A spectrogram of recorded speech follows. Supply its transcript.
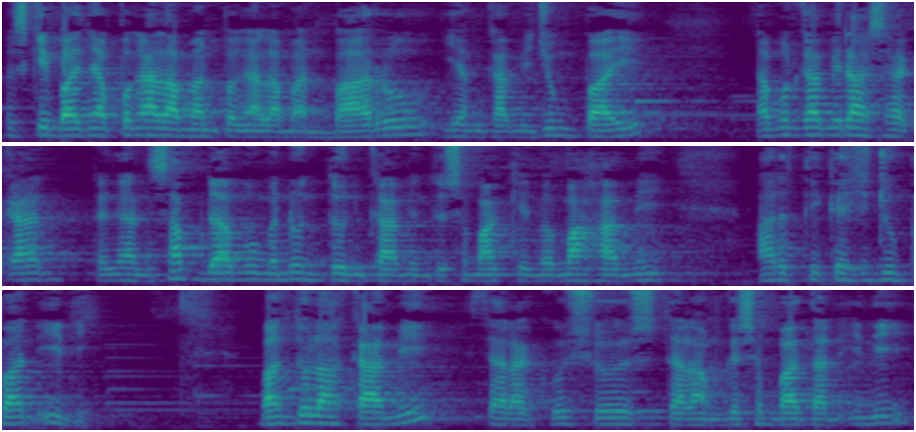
Meski banyak pengalaman-pengalaman baru yang kami jumpai, namun kami rasakan dengan sabdamu menuntun kami untuk semakin memahami arti kehidupan ini. Bantulah kami secara khusus dalam kesempatan ini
